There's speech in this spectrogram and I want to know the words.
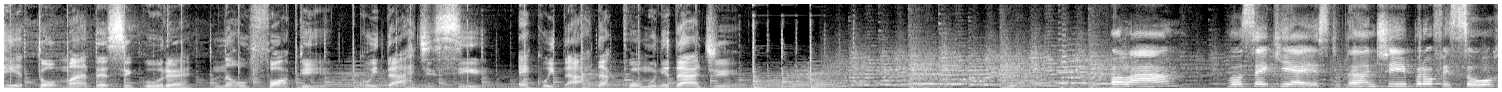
Retomada Segura na UFOP. Cuidar de si é cuidar da comunidade. Olá, você que é estudante, professor,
